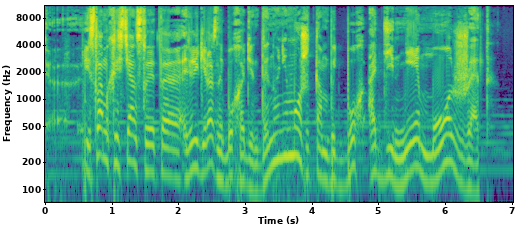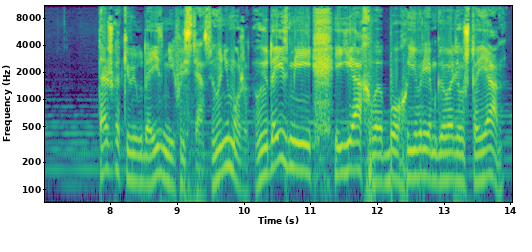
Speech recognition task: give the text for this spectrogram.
э, ислам и христианство это религии разные, Бог один. Да ну не может там быть Бог один. Не может. Так же, как и в иудаизме и христианстве. Ну не может. В иудаизме и, Яхве, Бог евреям говорил, что я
